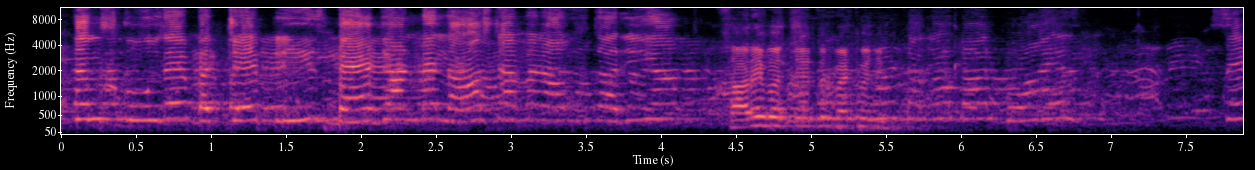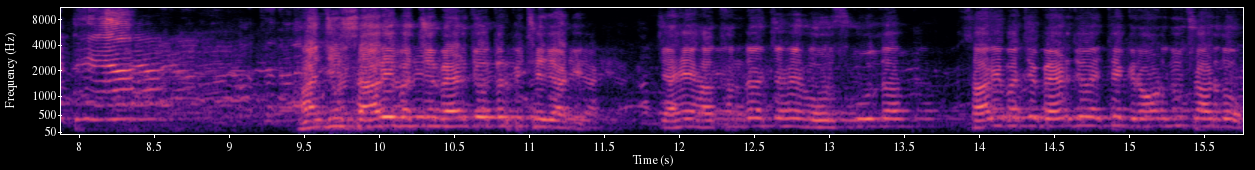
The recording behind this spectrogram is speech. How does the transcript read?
ਹਥਨ ਸਕੂਲ ਦੇ ਬੱਚੇ ਪਲੀਜ਼ ਬੈਠ ਜਾਣ ਮੈਂ ਲਾਸਟ ਟਾਈਮ ਅਨਾਉਂਸ ਕਰ ਰਹੀ ਹਾਂ। ਸਾਰੇ ਬੱਚੇ ਇੱਧਰ ਬੈਠੋ ਜੀ। ਸਿਟ ਹੇਅਰ ਹਾਂਜੀ ਸਾਰੇ ਬੱਚੇ ਬੈਠ ਜਾਓ ਉਧਰ ਪਿੱਛੇ ਜਾ ਕੇ। ਚਾਹੇ ਹੱਥਨ ਦਾ ਚਾਹੇ ਹੋਰ ਸਕੂਲ ਦਾ। ਸਾਰੇ ਬੱਚੇ ਬੈਠ ਜਾਓ ਇੱਥੇ ਗਰਾਊਂਡ ਨੂੰ ਛੱਡ ਦਿਓ।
